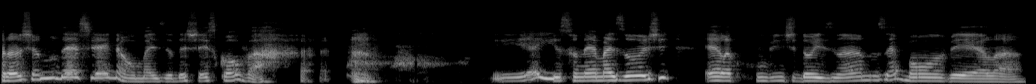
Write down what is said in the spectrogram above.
Prancha eu não deixei, não, mas eu deixei escovar. E é isso, né? Mas hoje, ela com 22 anos, é bom ver ela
